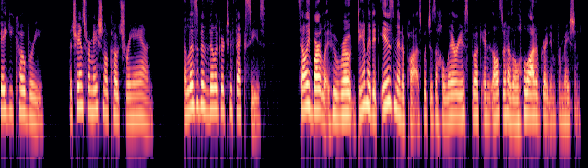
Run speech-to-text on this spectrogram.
Faggy Cobry, the transformational coach Rayanne, Elizabeth Villiger Tufexis, Sally Bartlett, who wrote Damn It, It Is Menopause, which is a hilarious book and it also has a lot of great information.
